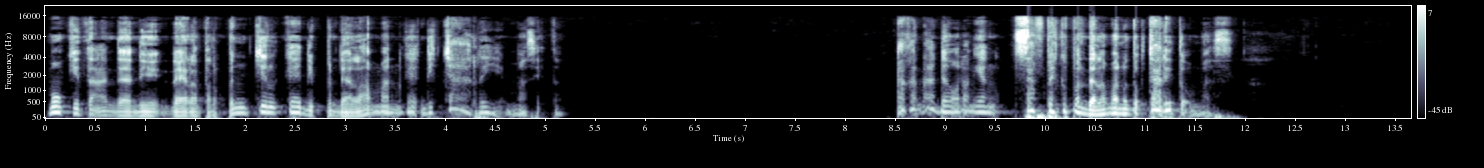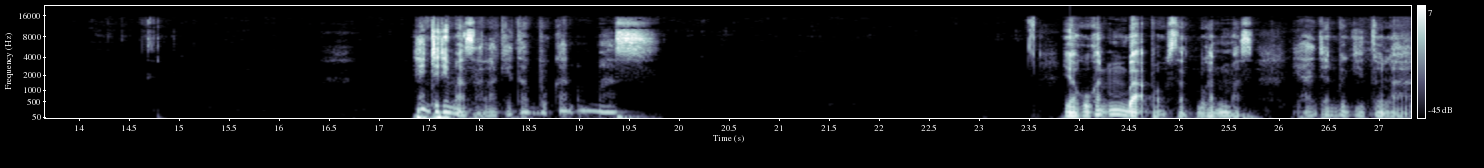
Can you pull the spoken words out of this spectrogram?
mau kita ada di daerah terpencil kayak di pedalaman kayak dicari emas itu akan ada orang yang sampai ke pendalaman untuk cari itu emas. Yang jadi masalah kita bukan emas. Ya aku kan mbak Pak Ustadz, bukan emas. Ya jangan begitulah.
